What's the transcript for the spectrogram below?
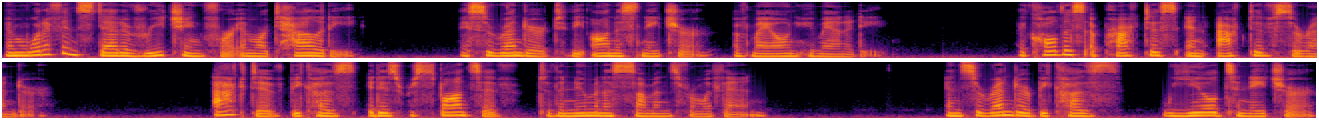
And what if instead of reaching for immortality, I surrender to the honest nature of my own humanity? I call this a practice in active surrender. Active because it is responsive to the numinous summons from within. And surrender because we yield to nature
